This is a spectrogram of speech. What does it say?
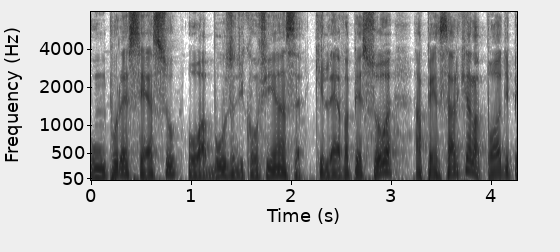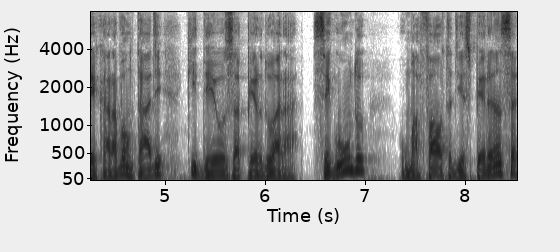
um por excesso ou abuso de confiança, que leva a pessoa a pensar que ela pode pecar à vontade, que Deus a perdoará. Segundo, uma falta de esperança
